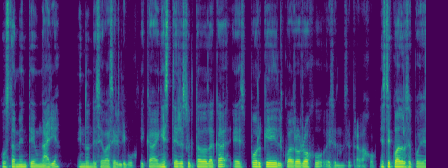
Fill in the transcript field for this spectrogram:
justamente un área en donde se va a hacer el dibujo. En este resultado de acá es porque el cuadro rojo es en donde se trabajó. Este cuadro se puede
